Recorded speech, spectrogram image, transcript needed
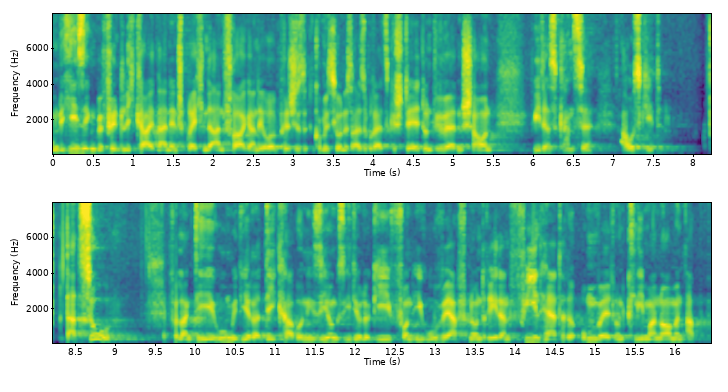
um die hiesigen Befindlichkeiten. Eine entsprechende Anfrage an die Europäische Kommission ist also bereits gestellt und wir werden schauen, wie das Ganze ausgeht. Dazu verlangt die EU mit ihrer Dekarbonisierungsideologie von EU-Werften und Rädern viel härtere Umwelt- und Klimanormen ab,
